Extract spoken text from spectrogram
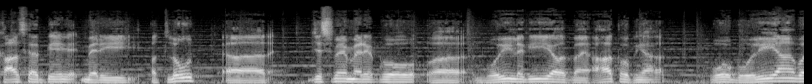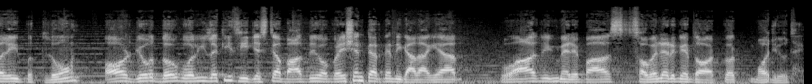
खास करके मेरी पतलून जिसमें मेरे को गोली लगी और मैं आहत हो गया, वो गोलियाँ वाली पतलून और जो दो गोली लगी थी, जिसका बाद में ऑपरेशन करके निकाला गया, वो आज भी मेरे पास सोवेनियर के तौर पर मौजूद है।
